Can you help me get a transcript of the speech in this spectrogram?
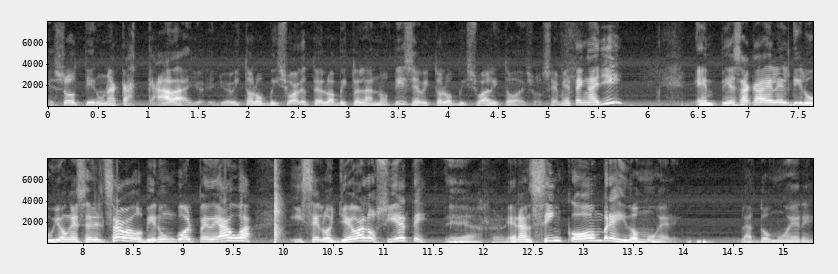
Eso tiene una cascada. Yo, yo, he visto los visuales, ustedes lo han visto en las noticias, he visto los visuales y todo eso. Se meten allí, empieza a caer el diluvión ese del sábado, viene un golpe de agua y se los lleva a los siete. Eran cinco hombres y dos mujeres. Las dos mujeres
